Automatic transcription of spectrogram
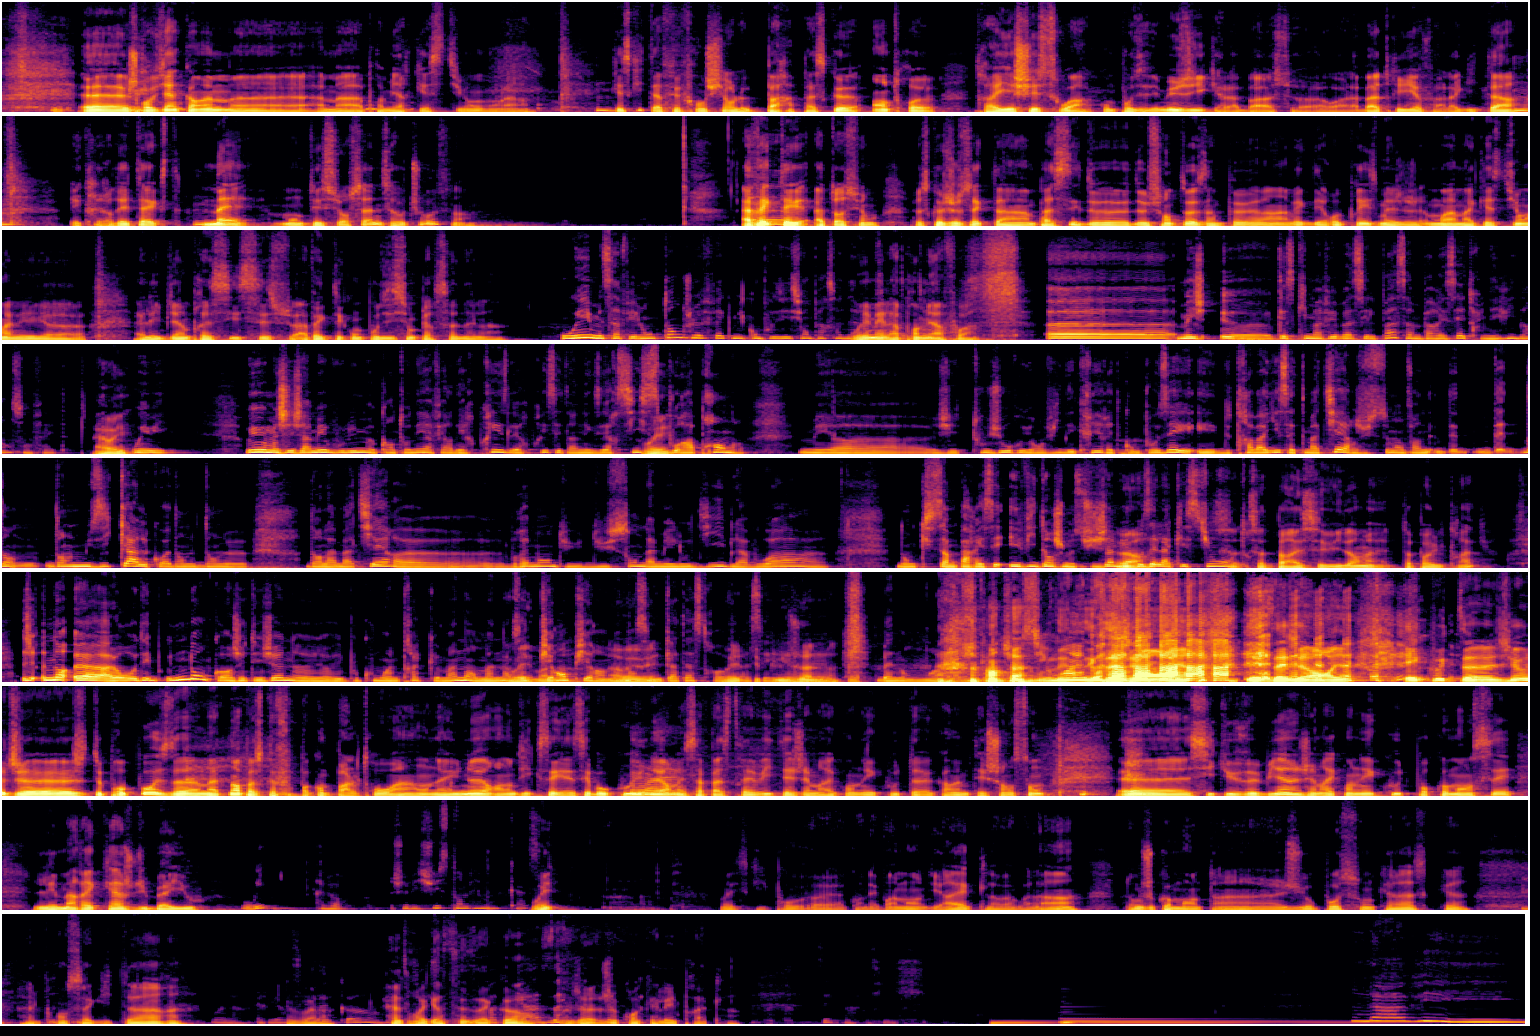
Je reviens quand même à ma première question. là. Mm. Qu'est-ce qui t'a fait franchir le pas? Parce que entre travailler chez soi, composer des musiques à la basse, euh, à la batterie, enfin à la guitare, Mm. écrire des textes, Mm. mais monter sur scène, c'est autre chose. ça. Avec Euh. tes... Attention, parce que je sais que tu as un passé de, de chanteuse un peu, hein, avec des reprises, mais je- moi, ma question, elle est, euh, elle est bien précise, c'est avec tes compositions personnelles. hein. Oui, mais ça fait longtemps que je le fais avec mes compositions personnelles. Oui, mais la première fois. Euh, mais euh, qu'est-ce qui m'a fait passer le pas? Ça me paraissait être une évidence en fait. Ah oui? Oui, oui. Oui, moi, j'ai jamais voulu me cantonner à faire des reprises. Les reprises, c'est un exercice Oui. pour apprendre. Mais euh, j'ai toujours eu envie d'écrire et de composer et de travailler cette matière, justement, enfin, d'être- dans, dans le musical, quoi, dans, dans, le, dans la matière euh, vraiment du, du son, de la mélodie, de la voix. Donc, ça me paraissait évident. Je me suis jamais Alors, posé la question. Ça, ça te paraissait évident, mais t'as pas eu le trac? Je- non, euh, alors au début, non, quand j'étais jeune, euh, j'avais beaucoup moins de trac que maintenant. Maintenant, Ah c'est de pire en pire. hein. Ah Maintenant, oui, c'est une catastrophe. Oui, c'est, plus euh, jeune maintenant. Ben non, moi, je, enfin, je suis moins. N'exagérons rien. Rien. Écoute, euh, Gio, je, je te propose euh, maintenant, parce qu'il ne faut pas qu'on parle trop, hein, on a une heure, on dit que c'est beaucoup une Ouais. heure, mais ça passe très vite et j'aimerais qu'on écoute euh, quand même tes chansons. Euh, si tu veux bien, j'aimerais qu'on écoute pour commencer Les marécages du Bayou. Oui, je vais juste enlever mon casque. Oui. Oui, ce qui prouve euh, qu'on est vraiment en direct, là, voilà. Donc je commente, hein, Gio pose son casque, elle prend sa guitare, Voilà, elle regarde ses Voilà. accords. elle regarde Je ses accords. Je, je crois qu'elle est prête, là. C'est parti. La vie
